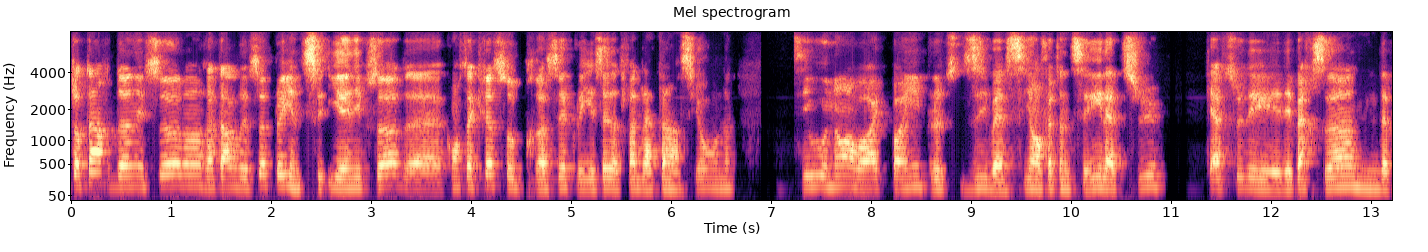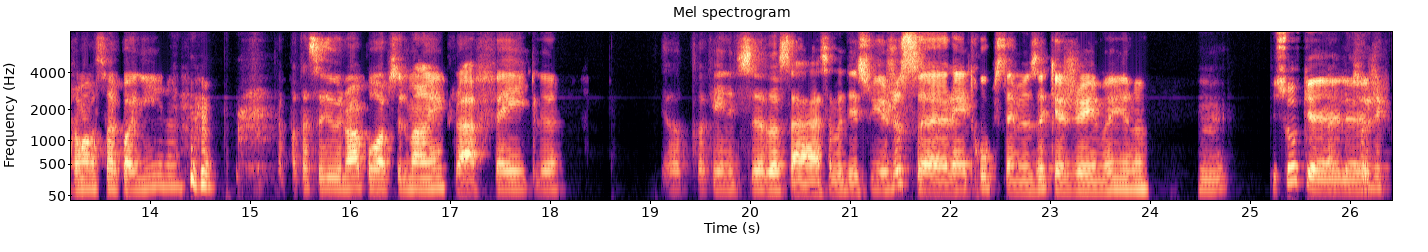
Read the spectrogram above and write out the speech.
Temps redonné ça, là, retardé ça. Puis là, il y a, une il y a un épisode euh, consacré sur le procès, puis là, il essaie de te faire de l'attention. là. Si ou non on va être pogné, puis là, tu te dis, ben, si on fait une série là-dessus, qui a tué des, des personnes, d'après moi, on va se faire pogner. Là. T'as pas ta série une heure pour absolument rien, puis là, fake, là. Il y a pas qu'il y ait un épisode, là, ça, ça m'a déçu. Il y a juste euh, l'intro puis sa musique que j'ai aimé, là. Ouais. Puis je trouve que Ouais, ça le,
